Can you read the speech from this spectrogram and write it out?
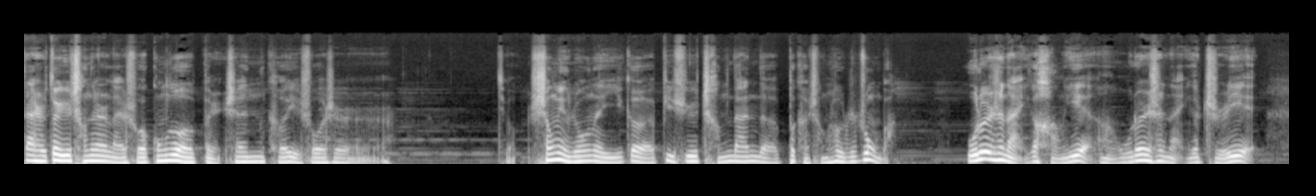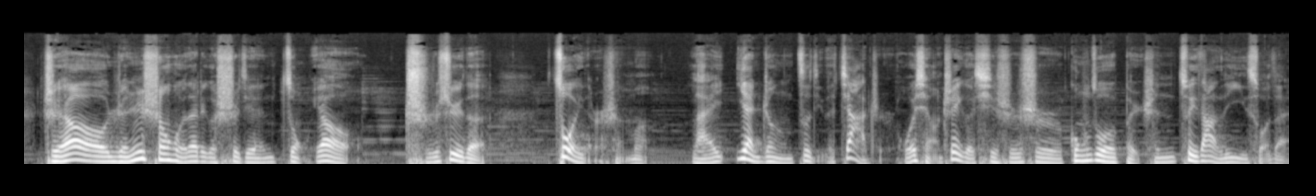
但是对于成年人来说，工作本身可以说是就生命中的一个必须承担的不可承受之重吧。无论是哪一个行业啊，无论是哪一个职业，只要人生活在这个世间，总要持续的做一点什么来验证自己的价值。我想，这个其实是工作本身最大的意义所在。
